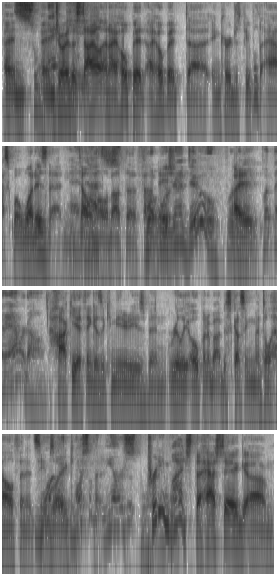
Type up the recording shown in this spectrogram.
I, I enjoy the style, and I hope it. I hope it uh, encourages people to ask, "Well, what is that?" And you And tell them all about the foundation. What we're gonna do? We're I- gonna put the hammer down. Hockey, I think, as a community, has been really open about discussing mental health, and it seems more, like more so than any other sport. pretty much the hashtag um,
